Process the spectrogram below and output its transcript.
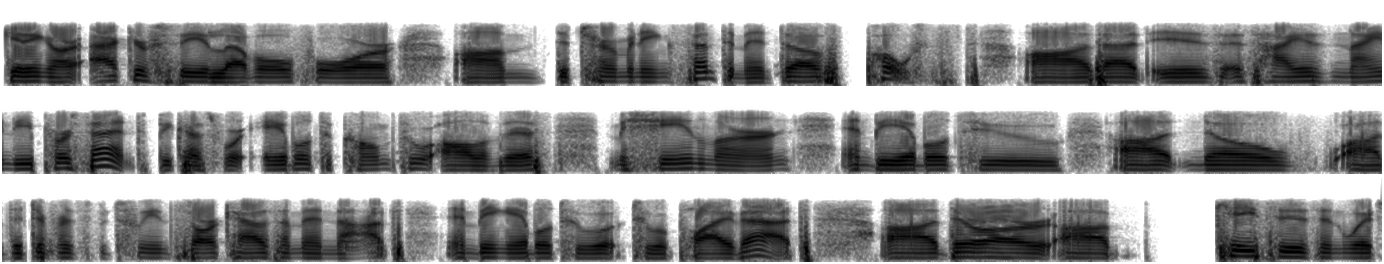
getting our accuracy level for um, determining sentiment of posts uh, that is as high as 90% because we're able to comb through all of this, machine learn, and be able to uh, know uh, the difference between sarcasm and not, and being able to to apply that. Uh, there are uh, cases in which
